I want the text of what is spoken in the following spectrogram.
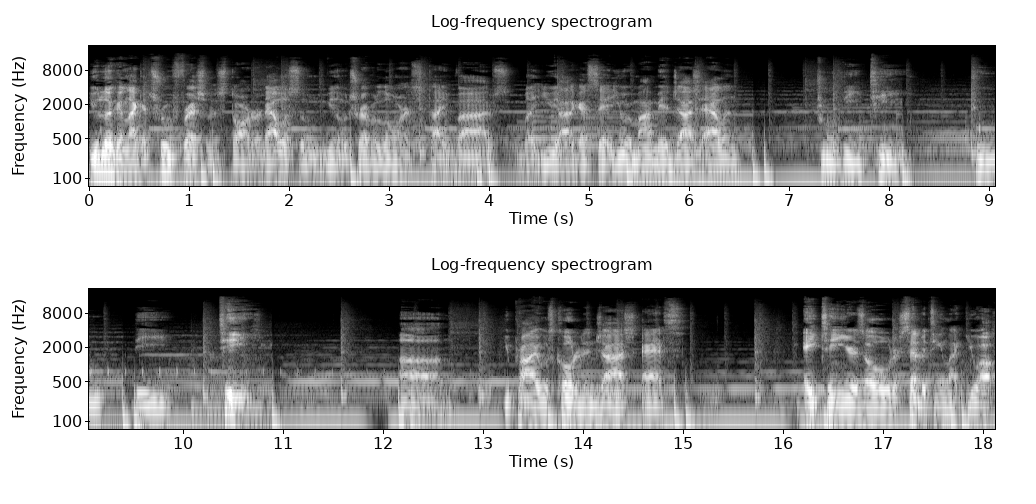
you looking like a true freshman starter. That was some, you know, Trevor Lawrence type vibes. But you, like I said, you remind me of Josh Allen to the T. To the T. You probably was colder than Josh at 18 years old or 17 like you are.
